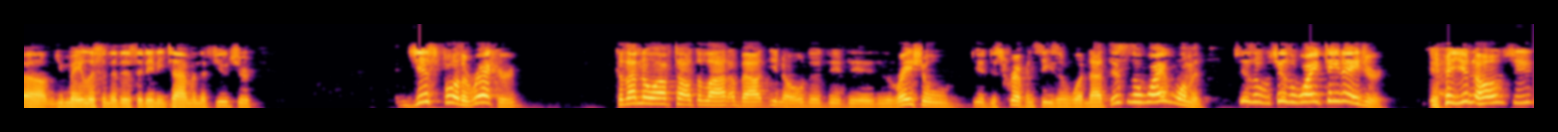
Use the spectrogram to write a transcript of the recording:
Um, you may listen to this at any time in the future. Just for the record, because I know I've talked a lot about you know the the, the, the racial discrepancies and whatnot. This is a white woman. She's a she's a white teenager. you know, she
